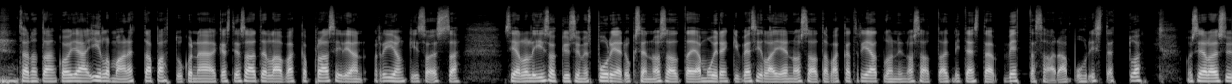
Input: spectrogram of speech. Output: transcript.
sanotaanko jää ilmaan, että tapahtuuko nämä oikeasti. Jos ajatellaan vaikka Brasilian Rion kisoissa, siellä oli iso kysymys purjehduksen osalta ja muidenkin vesilajien osalta, vaikka triatlonin osalta, että miten sitä vettä saadaan puhdistettua. Kun siellä olisi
